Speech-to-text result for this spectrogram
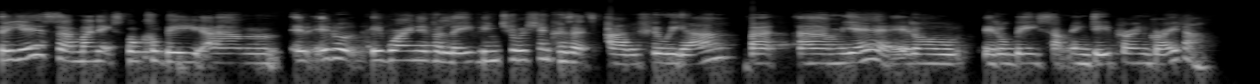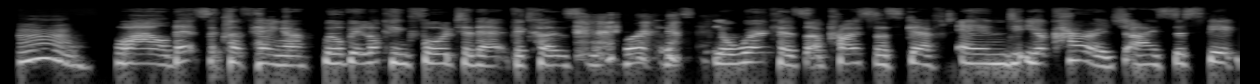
but yeah, so my next book will be, um, it, it'll, it won't ever leave intuition because that's part of who we are. But, um, yeah, it'll, it'll be something deeper and greater. Mm. Wow, that's a cliffhanger. We'll be looking forward to that because your work, is, your work is a priceless gift. And your courage, I suspect,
